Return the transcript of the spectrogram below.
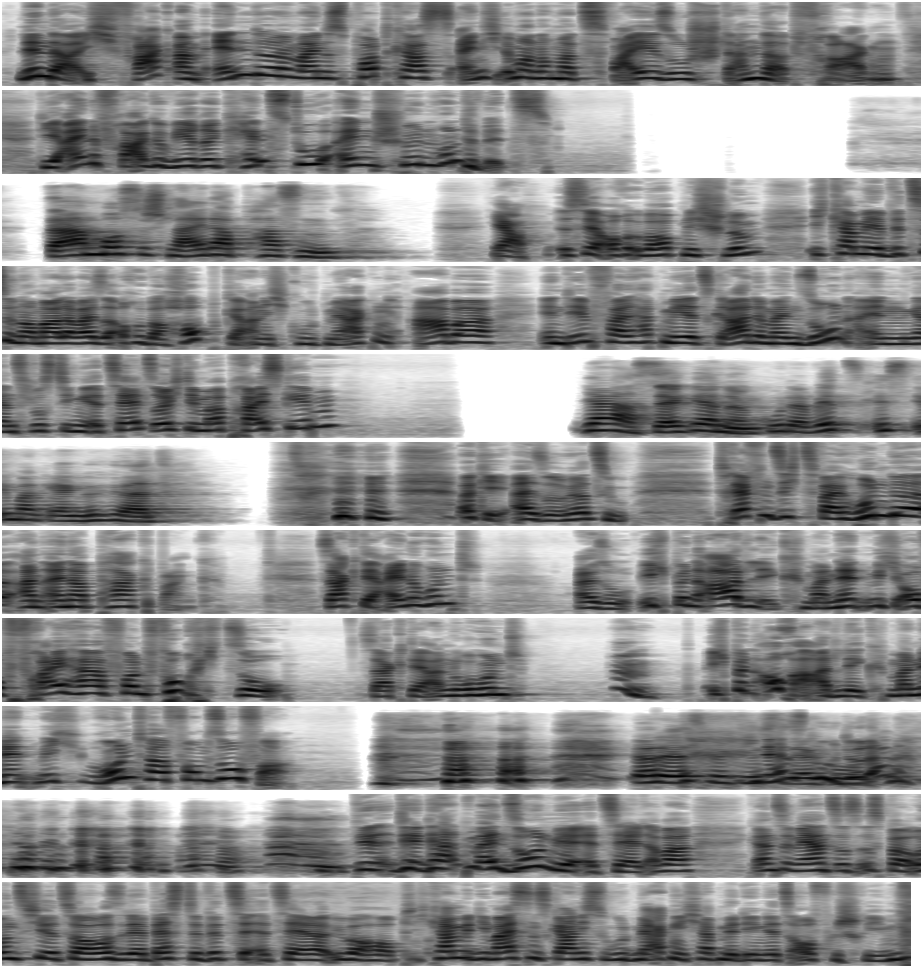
Linda, ich frage am Ende meines Podcasts eigentlich immer noch mal zwei so Standardfragen. Die eine Frage wäre, kennst du einen schönen Hundewitz? Da muss ich leider passen. Ja, ist ja auch überhaupt nicht schlimm. Ich kann mir Witze normalerweise auch überhaupt gar nicht gut merken, aber in dem Fall hat mir jetzt gerade mein Sohn einen ganz lustigen erzählt. Soll ich den mal preisgeben? Ja, sehr gerne. Ein guter Witz ist immer gern gehört. okay, also hör zu. Treffen sich zwei Hunde an einer Parkbank. Sagt der eine Hund, also ich bin adlig, man nennt mich auch Freiherr von Furcht so. Sagt der andere Hund, hm, ich bin auch adlig, man nennt mich runter vom Sofa. ja, der ist wirklich der sehr ist gut, gut, oder? den, den, den, hat mein Sohn mir erzählt, aber ganz im Ernst, das ist bei uns hier zu Hause der beste Witzeerzähler überhaupt. Ich kann mir die meistens gar nicht so gut merken, ich habe mir den jetzt aufgeschrieben.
